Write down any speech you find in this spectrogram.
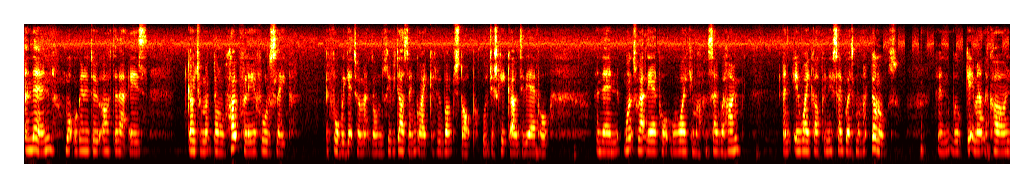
and then what we're going to do after that is go to a McDonald's. Hopefully he'll fall asleep before we get to a McDonald's. If he does, then great because we won't stop. We'll just keep going to the airport. And then once we're at the airport, we'll wake him up and say we're home. And he'll wake up and he'll say, where's my McDonald's? And we'll get him out of the car and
